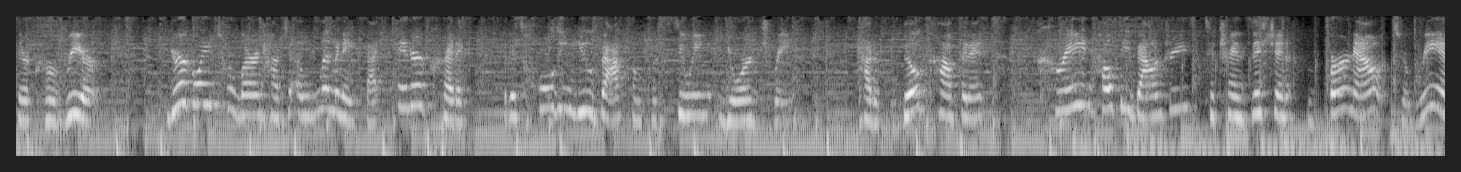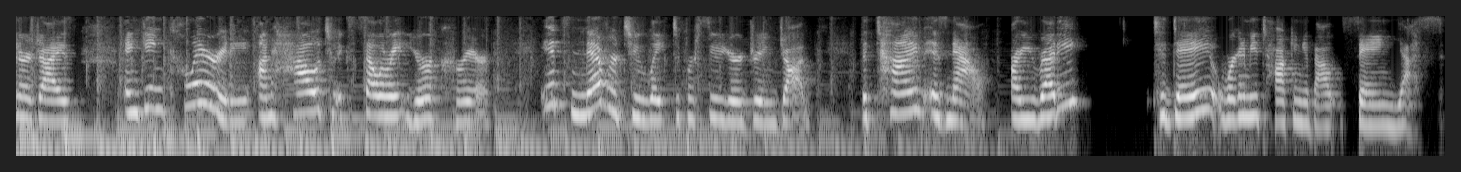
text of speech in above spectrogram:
their career. You're going to learn how to eliminate that inner critic that is holding you back from pursuing your dream, how to build confidence create healthy boundaries to transition burnout to re energize and gain clarity on how to accelerate your career. It's never too late to pursue your dream job. The time is now. Are you ready? Today, we're going to be talking about saying yes.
